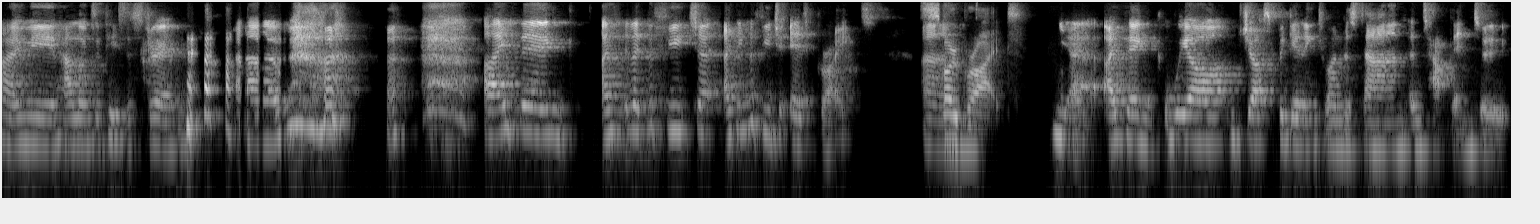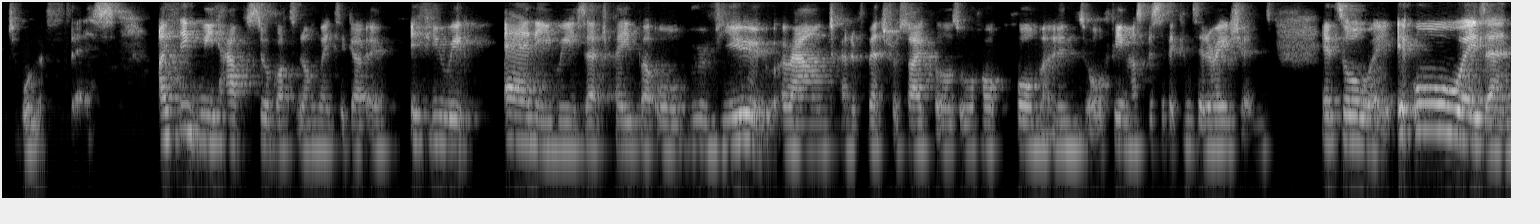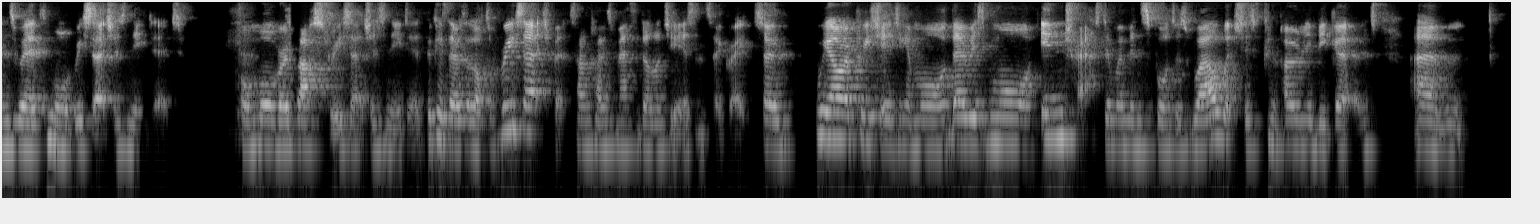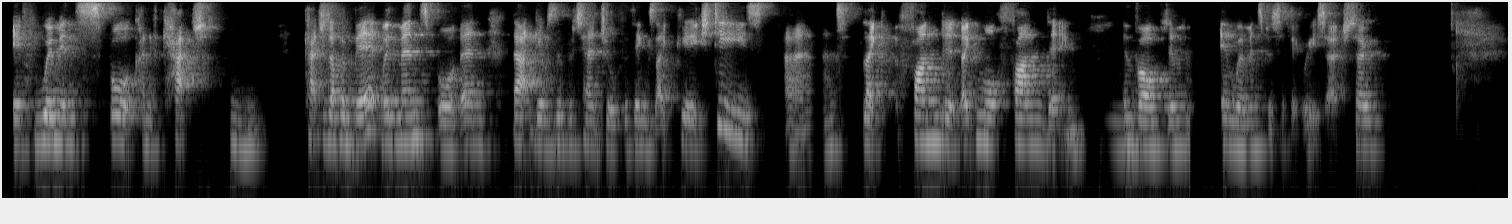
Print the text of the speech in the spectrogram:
I mean, how long's a piece of string? um, I think I feel like the future. I think the future is bright. Um, so bright. Yeah, I think we are just beginning to understand and tap into to all of this. I think we have still got a long way to go. If you read any research paper or review around kind of menstrual cycles or hormones or female specific considerations, it's always it always ends with more research is needed or more robust research is needed because there's a lot of research, but sometimes methodology isn't so great. So we are appreciating it more. There is more interest in women's sport as well, which is can only be good. Um, if women's sport kind of catch catches up a bit with men's sport, then that gives the potential for things like PhDs and like funded, like more funding mm. involved in in women specific research. So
